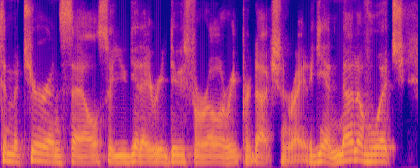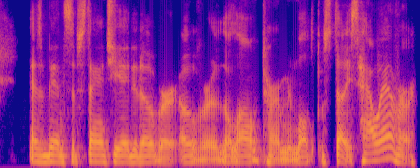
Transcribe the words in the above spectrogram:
to mature in cells. So you get a reduced Varroa reproduction rate. Again, none of which has been substantiated over, over the long term in multiple studies. However,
